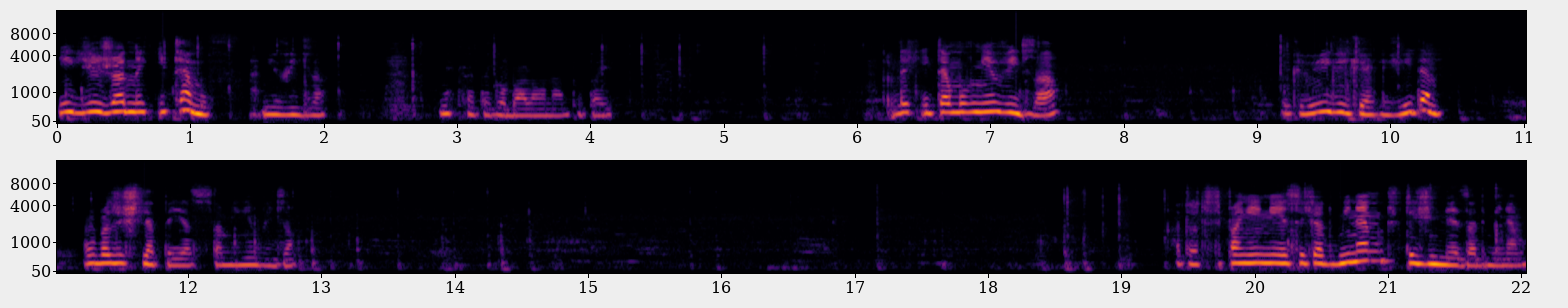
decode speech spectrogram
nigdzie żadnych itemów nie widzę. Nie chcę tego balona tutaj. Tych itemów nie widzę. Widzicie jakiś item? Chyba, że ślepy jestem i nie widzę. A to ty, panie, nie jesteś adminem, czy ktoś inny jest adminem?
